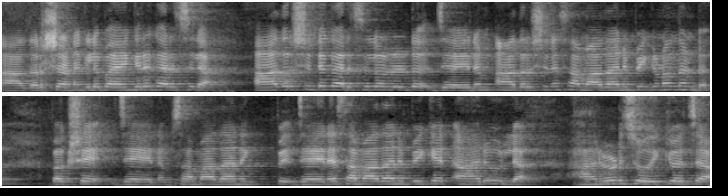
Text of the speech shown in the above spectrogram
ആദർശാണെങ്കിൽ ഭയങ്കര കരച്ചിലാണ് ആദർശിന്റെ കരച്ചിലിട്ട് ജയനും ആദർശിനെ സമാധാനിപ്പിക്കണമെന്നുണ്ട് പക്ഷേ ജയനും സമാധാനിപ്പി ജയനെ സമാധാനിപ്പിക്കാൻ ആരുമില്ല. ആരോട് ചോദിക്കുക വെച്ചാ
